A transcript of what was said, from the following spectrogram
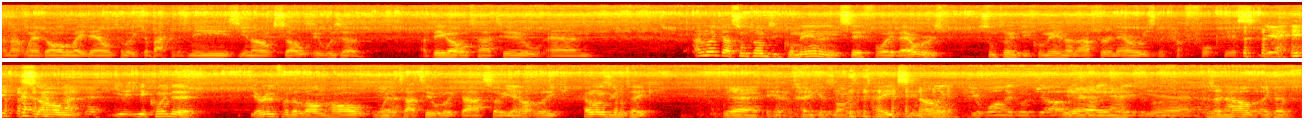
and that went all the way down to like the back of his knees, you know. So it was a, a big old tattoo, and and like that. Sometimes he'd come in and he'd sit five hours. Sometimes he'd come in and after an hour he's like, oh, "Fuck this." Yeah. so you, you kind of you're in for the long haul with a tattoo like that. So you're Yeah. not like, how long is it gonna take? Yeah. It'll take as long as it takes, you know. if you want a good job, Yeah, it's yeah. take as long Yeah. Because I know, like I've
